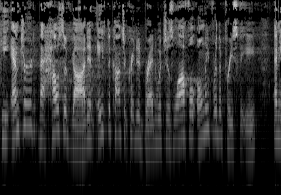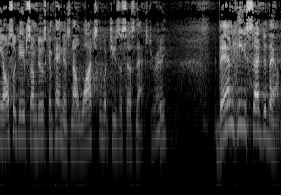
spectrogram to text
he entered the house of God and ate the consecrated bread, which is lawful only for the priest to eat, and he also gave some to his companions. Now watch what Jesus says next. You ready? Then he said to them,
